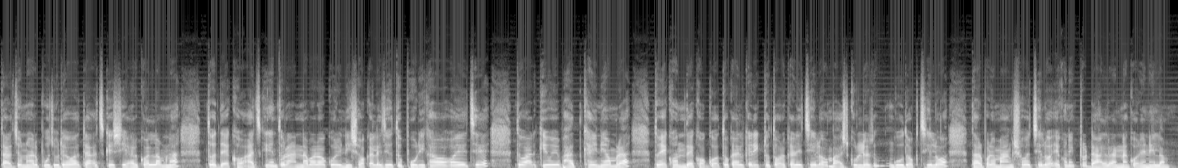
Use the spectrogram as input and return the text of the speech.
তার জন্য আর পুজো দেওয়াটা আজকে শেয়ার করলাম না। তো দেখো, আজকে কিন্তু রান্না বাড়াও করিনি। সকালে যেহেতু পুরি খাওয়া হয়েছে, তো আর কেউই ভাত খাইনি আমরা। তো এখন দেখো, গতকালকের একটু তরকারি ছিল, বাসকুলের গুদক ছিল, তারপরে মাংসও ছিল। এখন একটু ডাল রান্না করে নিলাম।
